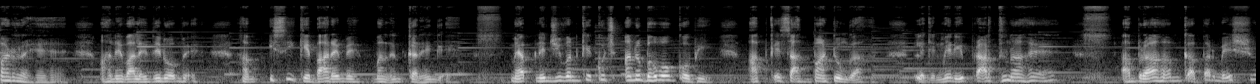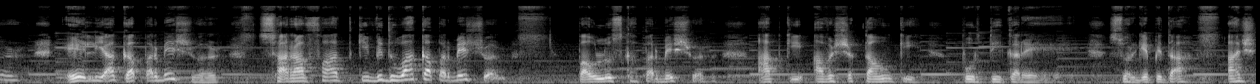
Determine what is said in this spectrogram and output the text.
पढ़ रहे हैं, आने वाले दिनों में हम इसी के बारे में मनन करेंगे। मैं अपने जीवन के कुछ अनुभवों को भी आपके साथ बांटूँगा, लेकिन मेरी प्रार्थना है, अब्राहम का परमेश्वर, एलिया का परमेश्वर, साराफात की विधवा का परमेश्वर पौलुस का परमेश्वर आपकी आवश्यकताओं की पूर्ति करे। स्वर्गीय पिता, आज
